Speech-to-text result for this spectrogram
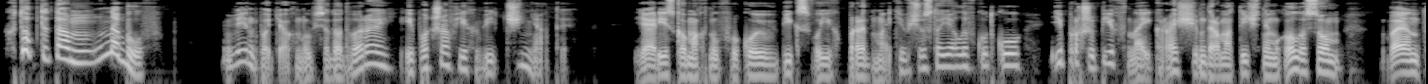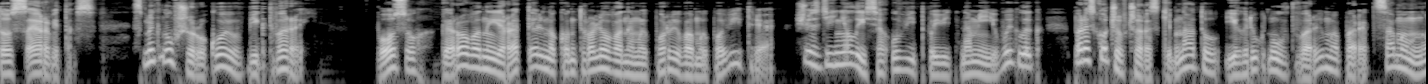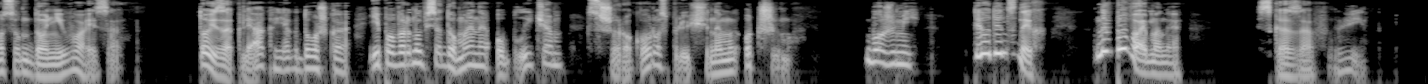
Хто б ти там не був? Він потягнувся до дверей і почав їх відчиняти. Я різко махнув рукою в бік своїх предметів, що стояли в кутку, і прошипів найкращим драматичним голосом Венто сервітас, смикнувши рукою в бік дверей. Посух, керований ретельно контрольованими поривами повітря, що здійнялися у відповідь на мій виклик, перескочив через кімнату і грюкнув дверима перед самим носом Доні Вайза. Той закляк, як дошка, і повернувся до мене обличчям з широко розплющеними очима. Боже мій, ти один з них. Не вбивай мене, сказав він.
